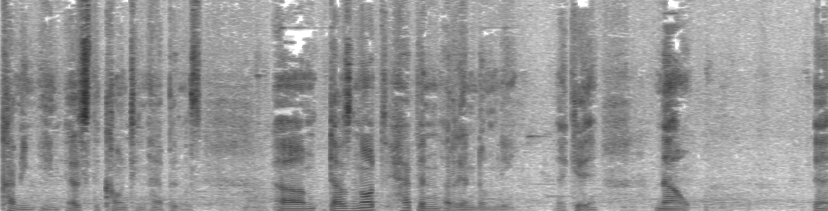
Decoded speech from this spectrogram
coming in as the counting happens um, does not happen randomly. Okay, now uh,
